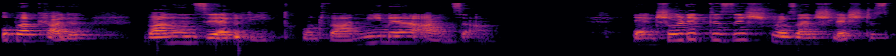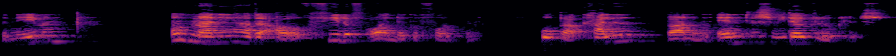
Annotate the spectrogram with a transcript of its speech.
Opa Kalle war nun sehr beliebt und war nie mehr einsam. Er entschuldigte sich für sein schlechtes Benehmen und Manni hatte auch viele Freunde gefunden. Opa Kalle war nun endlich wieder glücklich.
